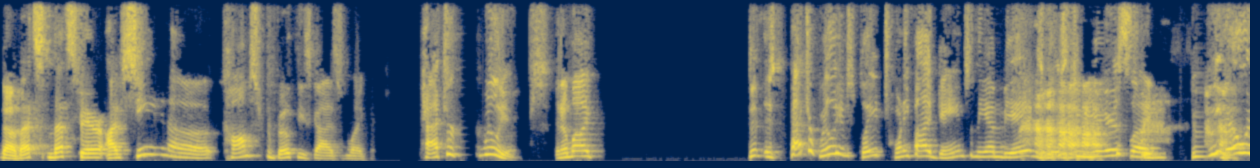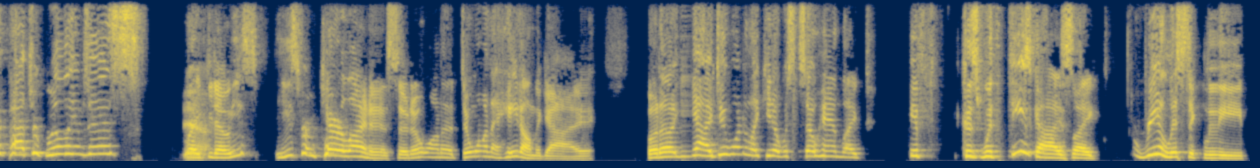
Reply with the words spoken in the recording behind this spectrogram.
No, that's that's fair. I've seen uh, comps for both these guys, like Patrick Williams, and I'm like, is Patrick Williams played 25 games in the NBA in his first two years? Like, do we know what Patrick Williams is? Yeah. Like, you know, he's he's from Carolina, so don't want to don't want to hate on the guy. But uh, yeah, I do wonder, like, you know, with Sochan, like, if because with these guys, like, realistically,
